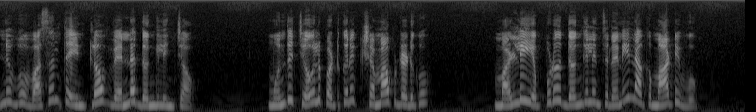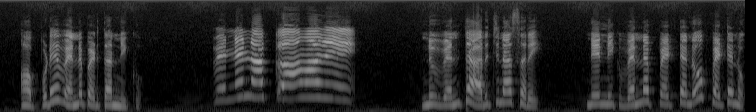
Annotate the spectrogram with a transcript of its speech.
నువ్వు వసంత ఇంట్లో వెన్న దొంగిలించావు. ముందు చెవులు పట్టుకుని క్షమాపణ అడుగు. మళ్ళీ ఎప్పుడూ దొంగిలించనని నాకు మాటివ్వు. అప్పుడే వెన్న పెడతాను నీకు. వెన్న నాకు కావాలి. నువ్వెంత అరిచినా సరే నేను నీకు వెన్న పెట్టను పెట్టను.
